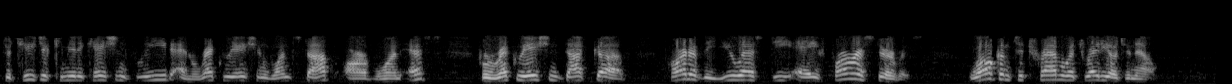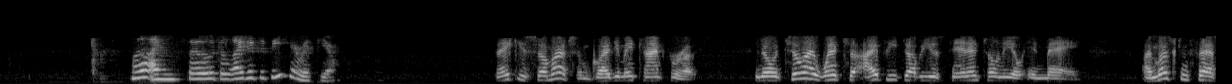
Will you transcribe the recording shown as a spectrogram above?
Strategic Communications Lead and Recreation One Stop, R1S, for recreation.gov, part of the USDA Forest Service. Welcome to Travel Itch Radio, Janelle. Well, I'm so delighted to be here with you. Thank you so much. I'm glad you made time for us. You know, until I went to IPW San Antonio in May, I must confess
